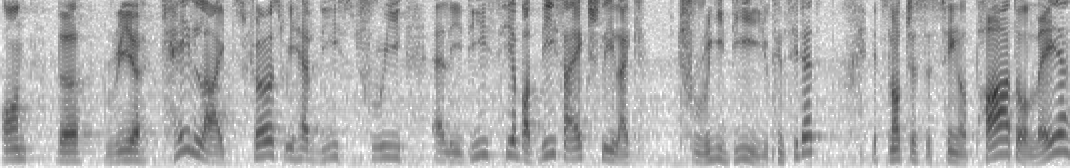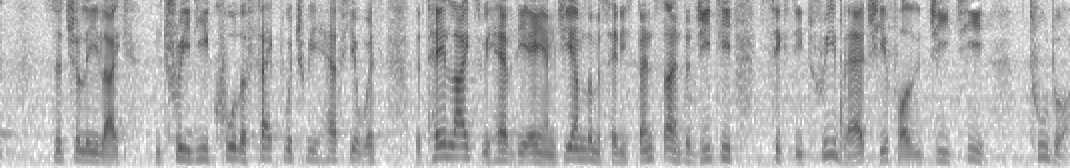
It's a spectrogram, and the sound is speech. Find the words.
on the rear tail lights. First we have these three LEDs here but these are actually like 3D you can see that? It's not just a single part or layer it's literally like 3D cool effect which we have here with the tail lights. We have the AMG emblem, Mercedes-Benz and the GT63 badge here for the GT two-door.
